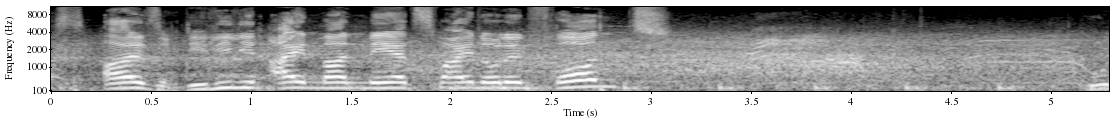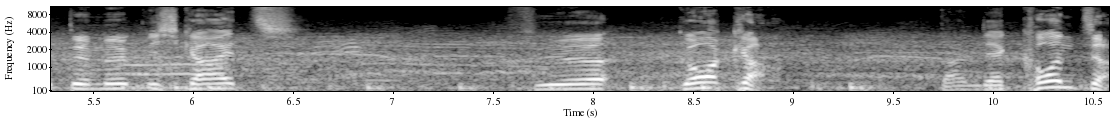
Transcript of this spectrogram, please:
es. Also, die Lilien ein Mann mehr, 2-0 in Front. Gute Möglichkeit für Gorka. Dann der Konter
